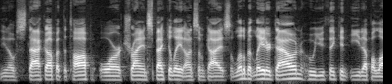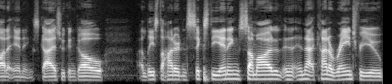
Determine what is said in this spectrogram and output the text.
you know, stack up at the top, or try and speculate on some guys a little bit later down who you think can eat up a lot of innings. Guys who can go at least 160 innings, some odd in, in that kind of range for you.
